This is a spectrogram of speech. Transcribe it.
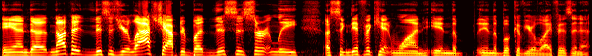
And uh, not that this is your last chapter, but this is certainly a significant one in the in the book of your life, isn't it?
